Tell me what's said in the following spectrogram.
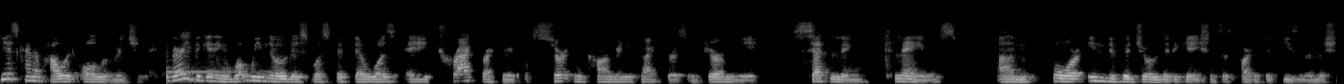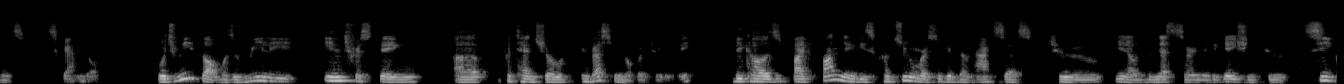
here's kind of how it all originated. At the very beginning, what we noticed was that there was a track record of certain car manufacturers in Germany settling claims um, for individual litigations as part of the diesel emissions scandal which we thought was a really interesting uh, potential investment opportunity because by funding these consumers to give them access to you know the necessary litigation to seek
